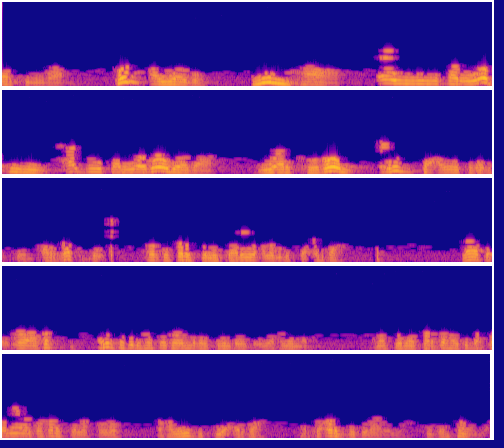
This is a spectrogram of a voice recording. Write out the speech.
markiiba hum ayagu minhaa ay min qaryatihim xaggii qaryadoodooda yarkubuun ciribta ayay kaga dhigteen alrakbu marka faraska la saaray waxa lagu dhigtaa cirbaha ciribta ku dhisatamaqalsida markada fardahay ku baxsanaya marka faraska la furo waxaa lagu dujiya cirbaha marka orod bilaabaya u gansanaya.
